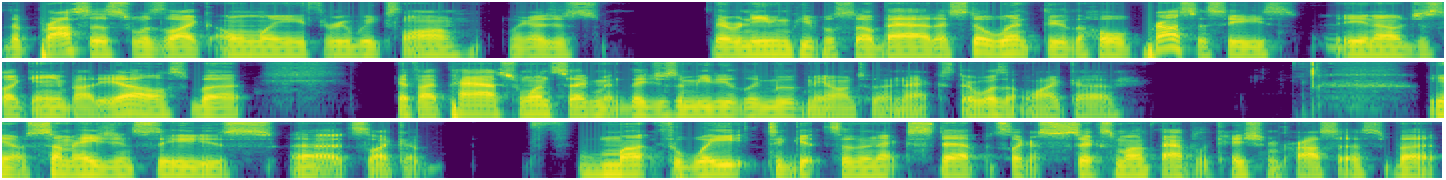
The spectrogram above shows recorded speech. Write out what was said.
the process was like only three weeks long. Like I just, they were needing people so bad. I still went through the whole processes, you know, just like anybody else. But if I passed one segment, they just immediately moved me on to the next. There wasn't like a, you know, some agencies, uh, it's like a month wait to get to the next step. It's like a six month application process. But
